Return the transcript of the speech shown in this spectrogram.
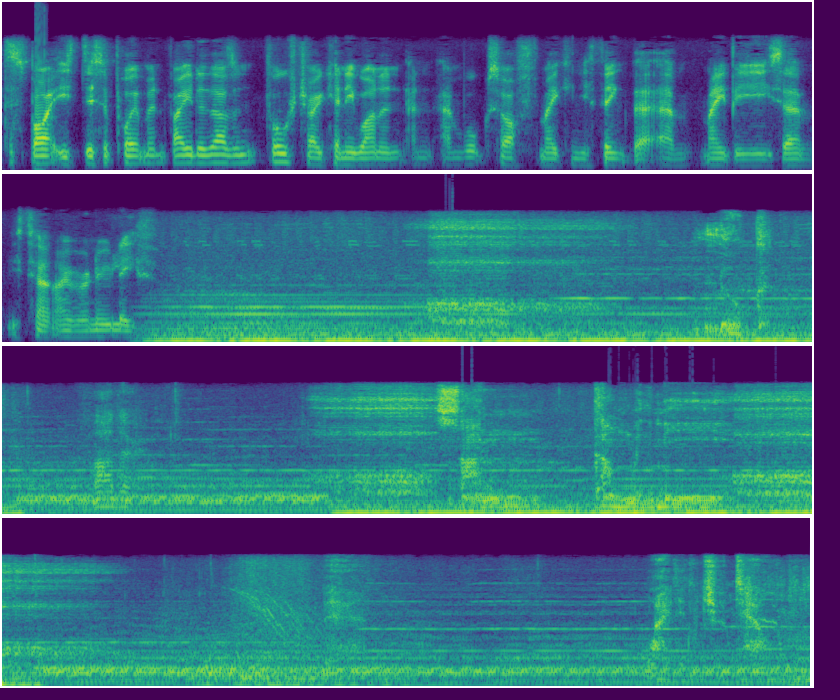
despite his disappointment, Vader doesn't force choke anyone and, and, and walks off, making you think that um, maybe he's um, he's turned over a new leaf. Father. Son, come with me. Why didn't you tell me?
